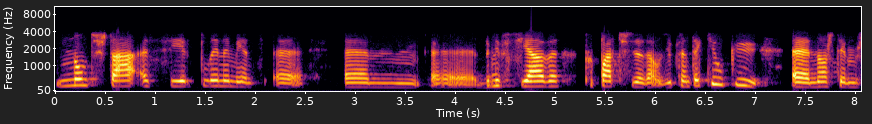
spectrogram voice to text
não está a ser plenamente uh, um, uh, beneficiada por parte dos cidadãos. E, portanto, aquilo que uh, nós temos,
